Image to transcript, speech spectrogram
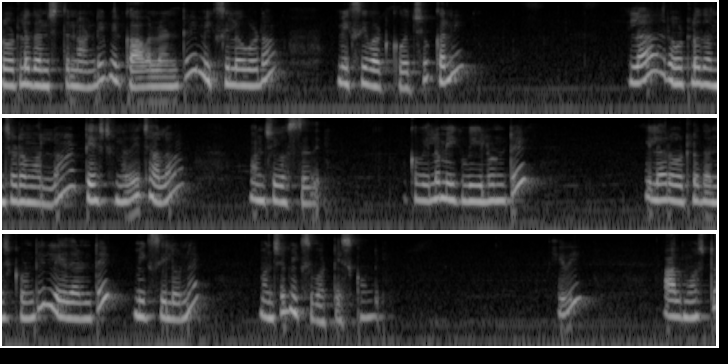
రోట్లో దంచుతున్నా అండి. మీరు కావాలంటే మిక్సీలో కూడా మిక్సీ పట్టుకోవచ్చు. కానీ ఇలా రోట్లో దంచడం వల్ల టేస్ట్ అనేది చాలా మంచిగా వస్తుంది. ఒకవేళ మీకు వీలుంటే ఇలా రోట్లో దంచుకోండి. లేదంటే మిక్సీలోనే మంచిగా మిక్సీ పట్టేసుకోండి. ఇది ఆల్మోస్ట్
